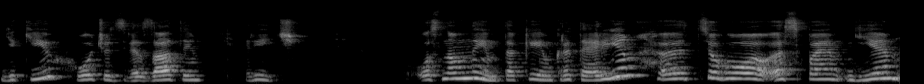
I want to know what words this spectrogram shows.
які хочуть зв'язати річ. Основним таким критерієм е, цього СП є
